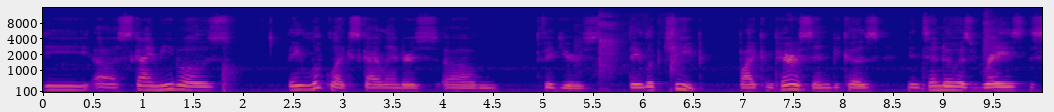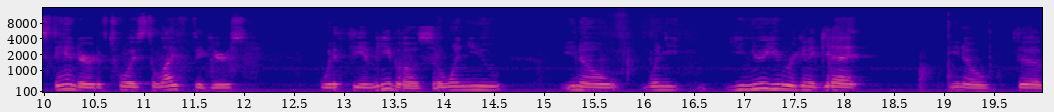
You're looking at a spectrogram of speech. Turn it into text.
the uh, Sky Amiibos, they look like Skylanders um, figures. They look cheap by comparison because Nintendo has raised the standard of toys to life figures with the Amiibos. So when you, you know, when you you knew you were gonna get you know the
